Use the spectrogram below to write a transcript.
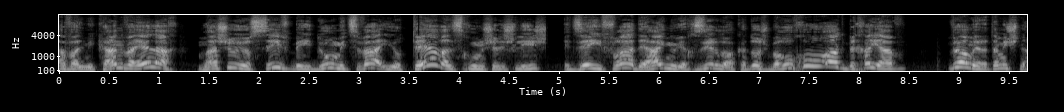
אבל מכאן ואילך, מה שהוא יוסיף בהידור מצווה יותר על סכום של שליש, את זה יפרע, דהיינו יחזיר לו הקדוש ברוך הוא עוד בחייו. ואומרת המשנה,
